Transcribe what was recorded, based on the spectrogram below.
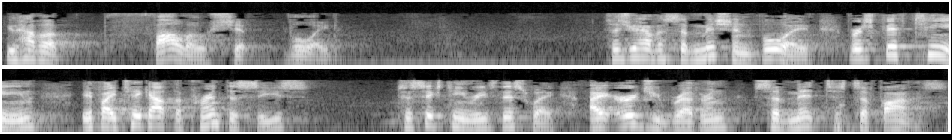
you have a fellowship void. It says you have a submission void. Verse 15, if I take out the parentheses, to 16 reads this way I urge you, brethren, submit to Stephanas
